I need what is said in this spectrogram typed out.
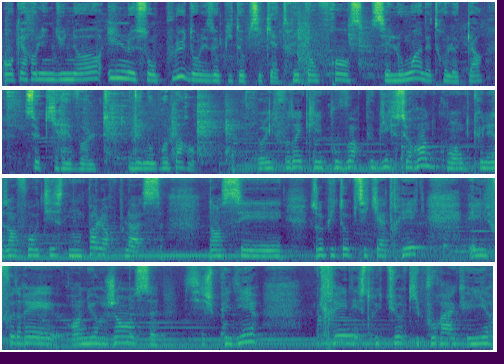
En Caroline du Nord, ils ne sont plus dans les hôpitaux psychiatriques. En France, c'est loin d'être le cas, ce qui révolte de nombreux parents. Il faudrait que les pouvoirs publics se rendent compte que les enfants autistes n'ont pas leur place dans ces hôpitaux psychiatriques et il faudrait en urgence, si je puis dire, créer des structures qui pourraient accueillir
